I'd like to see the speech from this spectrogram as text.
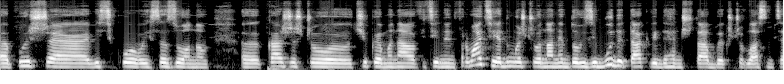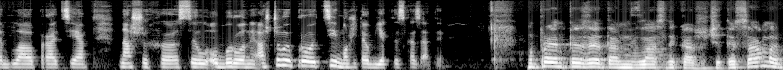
Е, Пише військовий сезонов. Е, каже, що очікуємо на офіційну інформацію. Я думаю, що вона невдовзі буде так від генштабу, якщо власне це була операція наших е, сил оборони. А що ви про ці можете об'єкти сказати? Ну, про НПЗ там, власне кажучи, те саме,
